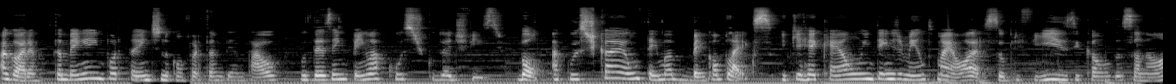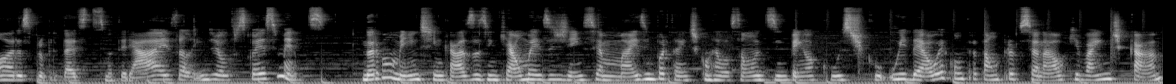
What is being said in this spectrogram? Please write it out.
Agora, também é importante no conforto ambiental o desempenho acústico do edifício. Bom, acústica é um tema bem complexo e que requer um entendimento maior sobre física, ondas sonoras, propriedades dos materiais, além de outros conhecimentos. Normalmente, em casos em que há uma exigência mais importante com relação ao desempenho acústico, o ideal é contratar um profissional que vai indicar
